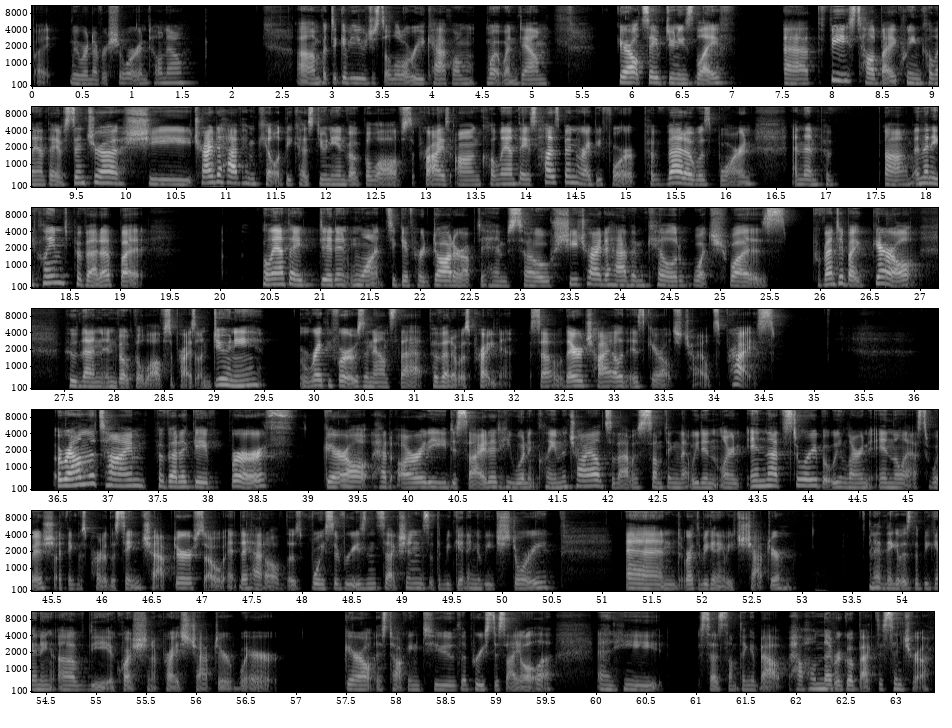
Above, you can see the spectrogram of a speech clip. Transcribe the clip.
but we were never sure until now. Um, but to give you just a little recap on what went down, Geralt saved Duny's life at the feast held by Queen Calanthe of Cintra. She tried to have him killed because Duny invoked the law of surprise on Calanthe's husband right before Pavetta was born, and then um, and then he claimed Pavetta, but Calanthe didn't want to give her daughter up to him, so she tried to have him killed, which was prevented by Geralt, who then invoked the law of surprise on Duny right before it was announced that Pavetta was pregnant. So their child is Geralt's child surprise. Around the time Pavetta gave birth, Geralt had already decided he wouldn't claim the child, so that was something that we didn't learn in that story, but we learned in The Last Wish. I think was part of the same chapter. So they had all those voice of reason sections at the beginning of each story, and or at the beginning of each chapter. And I think it was the beginning of the A Question of Price chapter where Geralt is talking to the priestess Iola, and he says something about how he'll never go back to Cintra.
